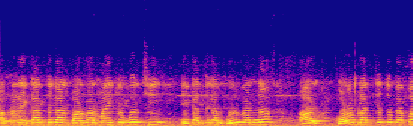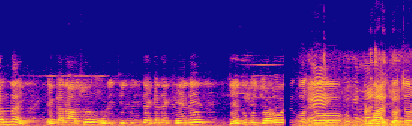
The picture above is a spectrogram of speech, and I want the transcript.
আপনারা এখান থেকে আর বারবার মাইকে বলছি, এখান থেকে আর ঘুরবেন না। আর গরম লাগছে তো ব্যাপার নাই। এখানে আসুন মুড়ি টিফিনটা এখানে খেয়ে নিন যেটুকু জড়ো গত পাঁচ বছর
